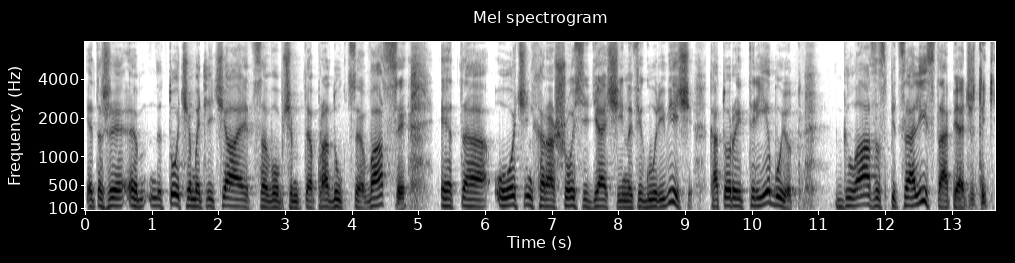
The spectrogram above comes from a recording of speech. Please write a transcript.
Это же эм, то, чем отличается, в общем-то, продукция Вассы. Это очень хорошо сидящие на фигуре вещи, которые требуют глаза специалиста, опять же таки.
